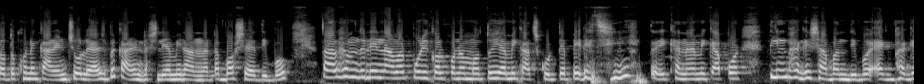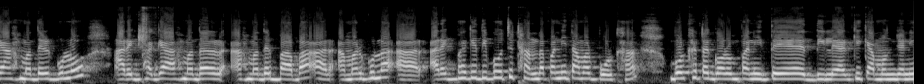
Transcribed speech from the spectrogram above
ততক্ষণে কারেন্ট চলে আসবে কারেন্ট আসলে আমি রান্নাটা বসায় দিব। তো আলহামদুলিল্লাহ আমার পরিকল্পনা মতোই আমি কাজ করতে পেরেছি। তো এখানে আমি কাপড় তিন ভাগে সাবান দিব, এক ভাগে আহমাদেরগুলো, আরেক ভাগে আহমাদার, আহমাদের বাবা আর আমারগুলো, আর আরেক ভাগে দিব হচ্ছে ঠান্ডা পানিতে আমার বোরখা। বোরখাটা গরম পানিতে দিলে আর কি কেমন জানি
